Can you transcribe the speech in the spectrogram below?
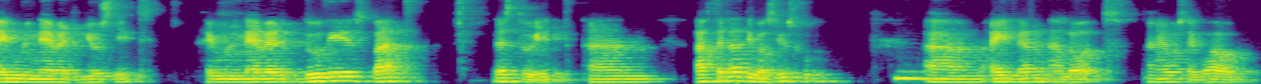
I will never use it. I will never do this, but let's do it. And after that, it was useful. Mm. Um, I learned a lot. And I was like, wow,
